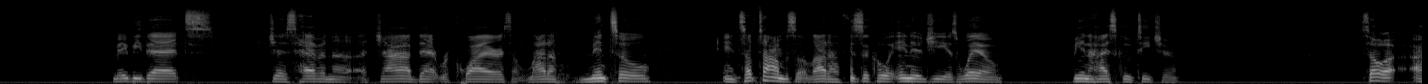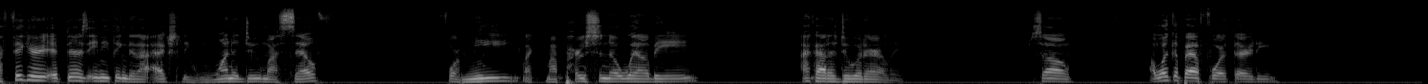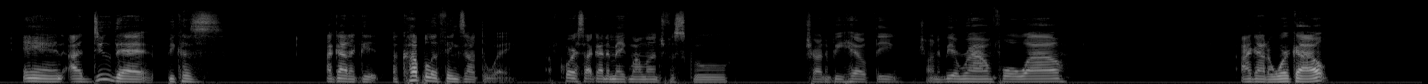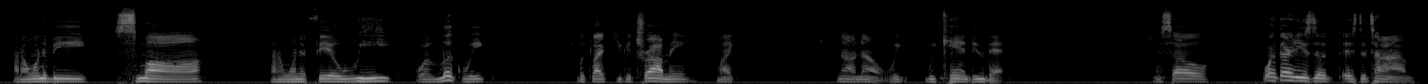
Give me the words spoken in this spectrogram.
Maybe that's just having a, a job that requires a lot of mental and sometimes a lot of physical energy as well, being a high school teacher. So uh, I figure if there's anything that I actually want to do myself for me, like my personal well being, I gotta do it early. So I wake up at 4:30, and I do that because I gotta get a couple of things out the way. Of course, I gotta make my lunch for school. Trying to be healthy, trying to be around for a while. I gotta work out. I don't want to be small. I don't want to feel weak or look weak. Look like you could try me. Like, no, no, we we can't do that. And so, 4:30 is the is the time.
